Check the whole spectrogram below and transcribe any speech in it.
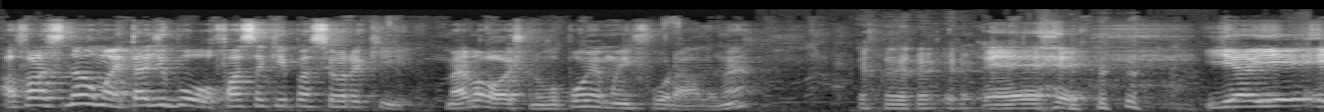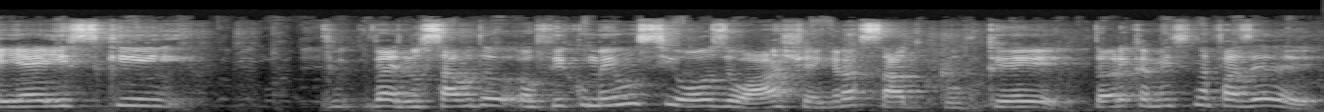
Aí eu falo assim, não, mãe, tá de boa, faça aqui pra senhora aqui. Mas lógico, não vou pôr minha mãe furada, né? É. E aí e é isso que. Velho, no sábado eu fico meio ansioso, eu acho, é engraçado, porque teoricamente você não vai fazer.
